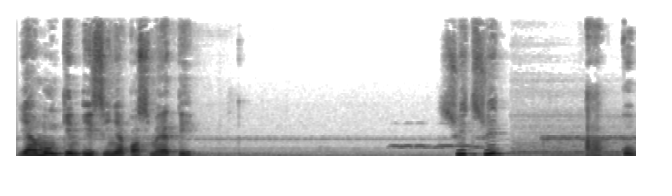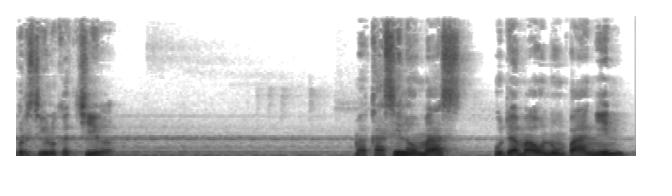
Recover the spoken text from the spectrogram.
yang mungkin isinya kosmetik. Sweet, sweet, aku bersiul kecil. Makasih loh, Mas, udah mau numpangin.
